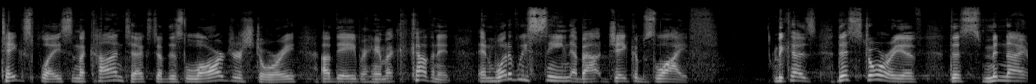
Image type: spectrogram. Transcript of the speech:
takes place in the context of this larger story of the Abrahamic covenant. And what have we seen about Jacob's life? Because this story of this midnight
